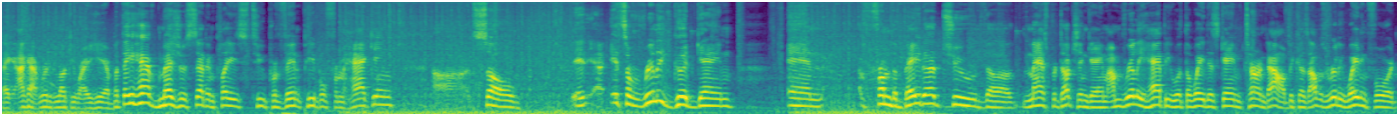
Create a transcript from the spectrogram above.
like, I got really lucky right here. But they have measures set in place to prevent people from hacking. Uh, so, it, it's a really good game. And from the beta to the mass production game, I'm really happy with the way this game turned out because I was really waiting for it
